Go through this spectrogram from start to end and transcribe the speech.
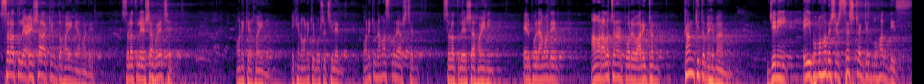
সলাতুল এশা কিন্তু হয়নি আমাদের। সলাতুল এশা হয়েছে? অনেকের হয়নি। এখানে অনেকে বসেছিলেন, অনেকে নামাজ পড়ে আসছেন। সলাতুল এশা হয়নি। এরপরে আমাদের, আমার আলোচনার পরেও আরেকজন কাঙ্ক্ষিত মেহমান যিনি এই উপমহাদেশের শ্রেষ্ঠ একজন মুহাদ্দিস,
